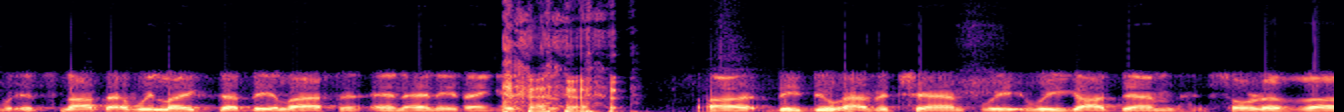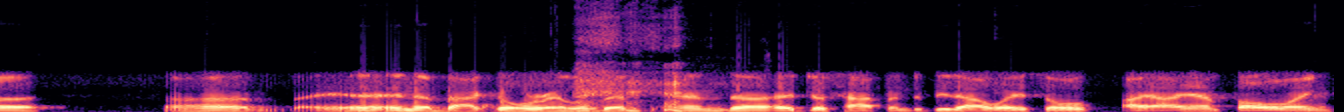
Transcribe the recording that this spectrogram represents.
It's not that we like that they in, in anything. It's just, uh, they do have a chance. We we got them sort of uh, uh, in the back door a little bit, and uh, it just happened to be that way. So I, I am following.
